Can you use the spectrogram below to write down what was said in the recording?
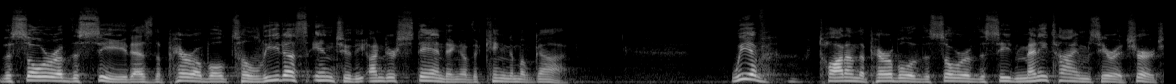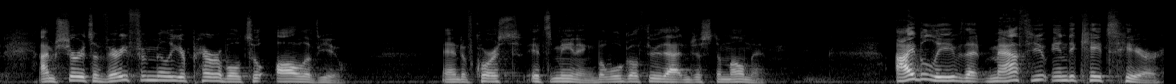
the sower of the seed as the parable to lead us into the understanding of the kingdom of God. We have taught on the parable of the sower of the seed many times here at church. I'm sure it's a very familiar parable to all of you. And of course, its meaning, but we'll go through that in just a moment. I believe that Matthew indicates here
